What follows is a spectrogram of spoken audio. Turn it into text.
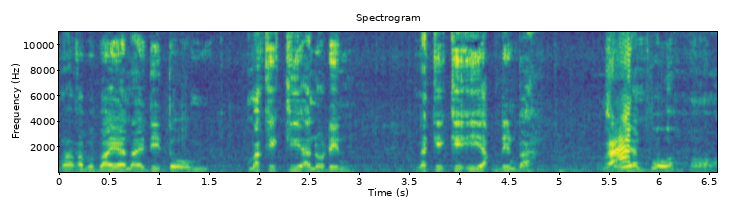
mga kababayan ay dito makiki ano din, nakikiiyak din ba? So yan po oh. oh.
